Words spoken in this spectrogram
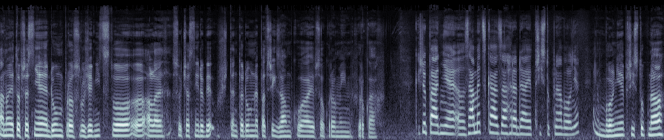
Ano, je to přesně dům pro služebnictvo, eh, ale v současné době už tento dům nepatří k zámku a je v soukromých rukách. Každopádně zámecká zahrada je přístupná volně? Volně je přístupná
